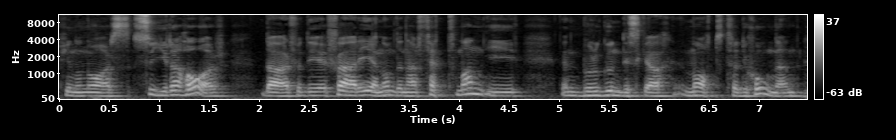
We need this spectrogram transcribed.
Pinot Noirs syra har där, för det skär igenom den här fettman i den burgundiska mattraditionen.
